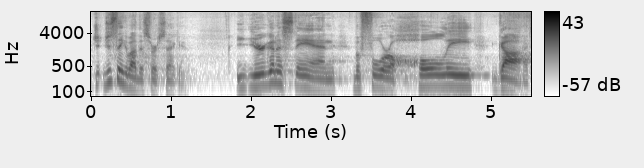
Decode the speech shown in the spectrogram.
j- just think about this for a second. You're going to stand before a holy God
